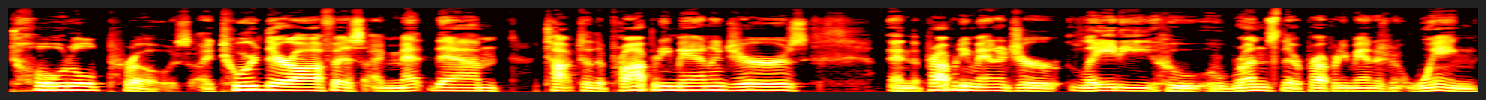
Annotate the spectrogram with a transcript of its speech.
total pros. I toured their office, I met them, talked to the property managers, and the property manager lady who, who runs their property management wing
